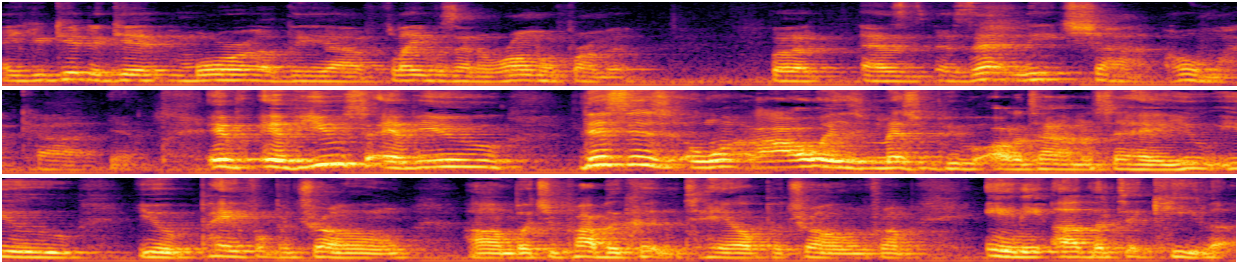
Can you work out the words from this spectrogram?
and you get to get more of the uh, flavors and aroma from it. But as as that neat shot, oh my god! Yeah. If if you if you this is I always mess with people all the time and say, hey, you you you pay for Patron, um, but you probably couldn't tell Patron from any other tequila.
